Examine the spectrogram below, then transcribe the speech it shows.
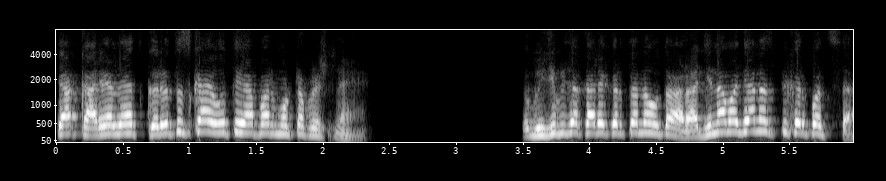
त्या कार्यालयात करतच काय होते हा फार मोठा प्रश्न आहे. तो बीजेपीचा कार्यकर्ता नव्हता. राजीनामा द्या ना स्पीकर पदचा.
